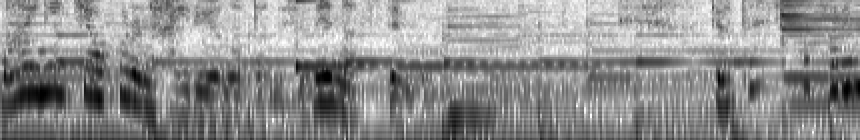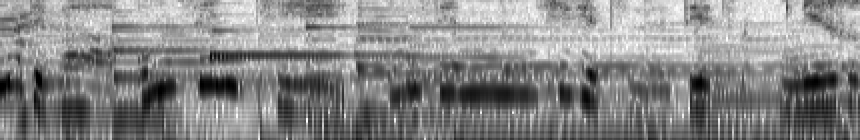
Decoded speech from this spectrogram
毎日お風呂に入るようになったんですよね夏でも。で私はそれまでは温泉地温泉施設で2年半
